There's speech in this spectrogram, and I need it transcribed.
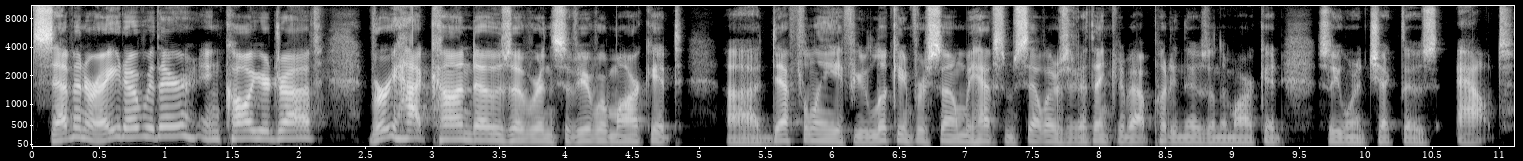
Seven or eight over there in Collier Drive. Very hot condos over in the Sevierville market. Uh, definitely, if you're looking for some, we have some sellers that are thinking about putting those on the market. So you want to check those out.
